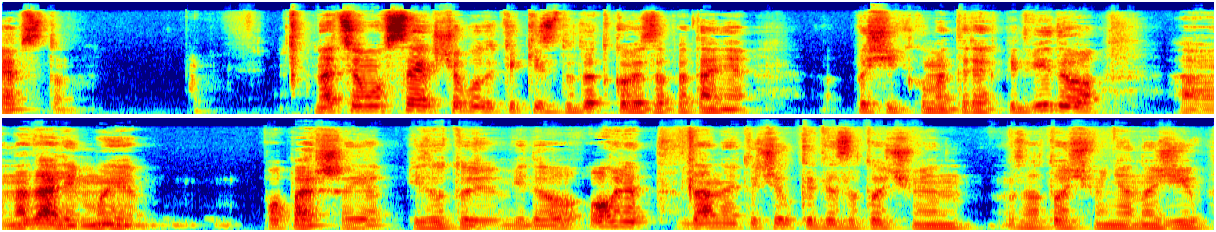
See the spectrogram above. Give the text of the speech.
Hepston. На цьому все. Якщо будуть якісь додаткові запитання, пишіть в коментарях під відео. А, Надалі ми, по-перше, я підготую відеоогляд даної точилки для заточування, заточування ножів,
